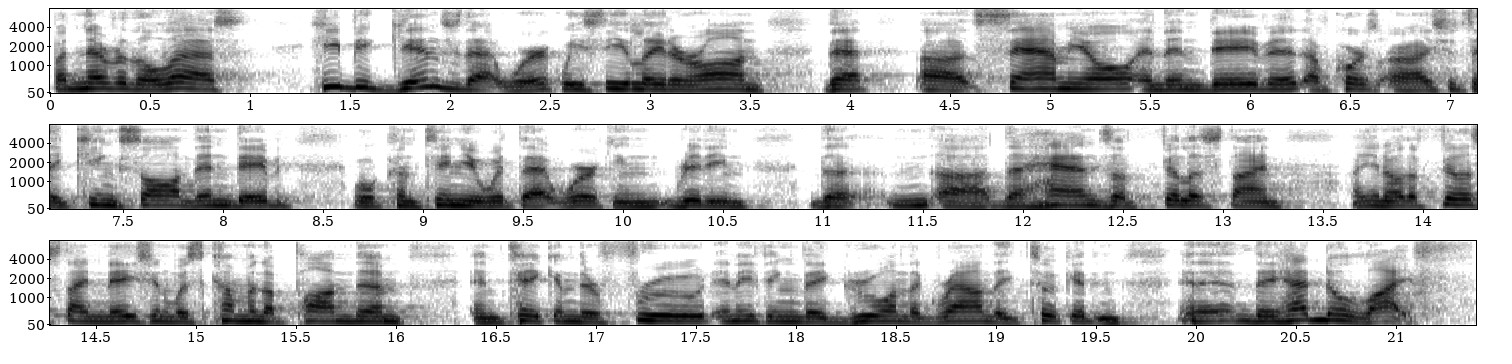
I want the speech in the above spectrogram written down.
But nevertheless, he begins that work. We see later on that uh, Samuel and then David, of course, or I should say King Saul and then David will continue with that work in ridding the, uh, the hands of Philistine. Uh, you know, the Philistine nation was coming upon them and taking their fruit, anything they grew on the ground, they took it, and, and they had no life.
